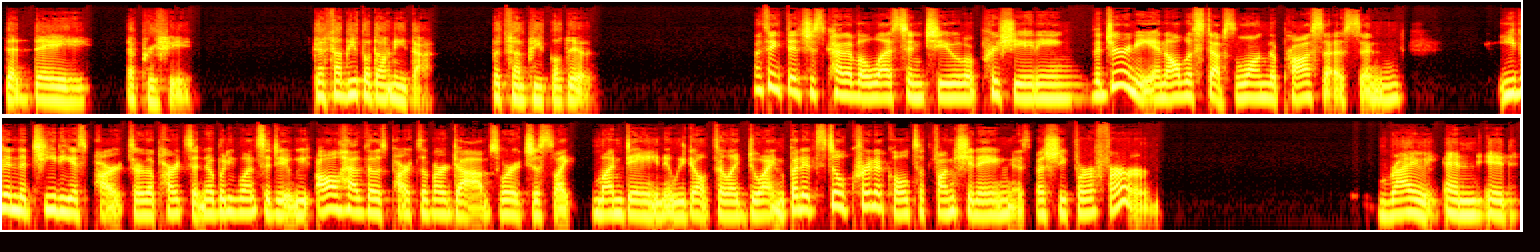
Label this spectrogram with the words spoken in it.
that they appreciate? Because some people don't need that, but some people do. I think that's just kind of a lesson to appreciating the journey and all the steps along the process and even the tedious parts or the parts that nobody wants to do. We all have those parts of our jobs where it's just like mundane and we don't feel like doing, but it's still critical to functioning, especially for a firm. Right. And it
